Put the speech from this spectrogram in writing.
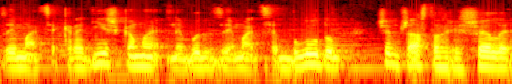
займатися крадіжками, не будуть займатися блудом, чим часто грішили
